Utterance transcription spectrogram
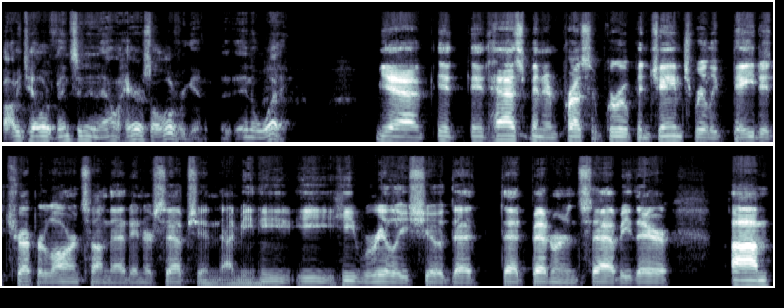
Bobby Taylor, Vincent, and Al Harris all over again in a way. Yeah, it it has been an impressive group, and James really baited Trevor Lawrence on that interception. I mean, he he he really showed that that veteran savvy there. Um,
